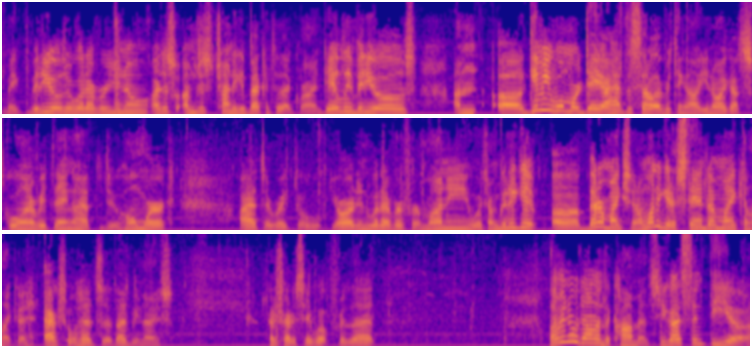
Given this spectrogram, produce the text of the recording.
make videos or whatever, you know. I just I'm just trying to get back into that grind. Daily videos. I'm uh give me one more day. I have to settle everything out. You know, I got school and everything. I have to do homework. I have to rake the yard and whatever for money, which I'm gonna get uh better mics and I want to get a stand-up mic and like an actual headset. That'd be nice. I'm gonna try to save up for that. Let me know down in the comments. You guys think the uh,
